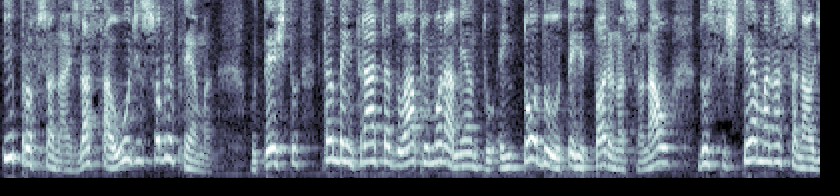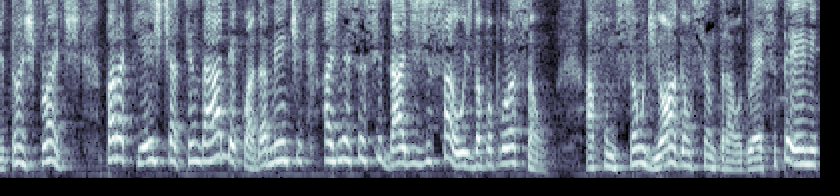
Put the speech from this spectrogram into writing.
e profissionais da saúde sobre o tema. O texto também trata do aprimoramento em todo o território nacional do Sistema Nacional de Transplantes para que este atenda adequadamente às necessidades de saúde da população. A função de órgão central do STN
